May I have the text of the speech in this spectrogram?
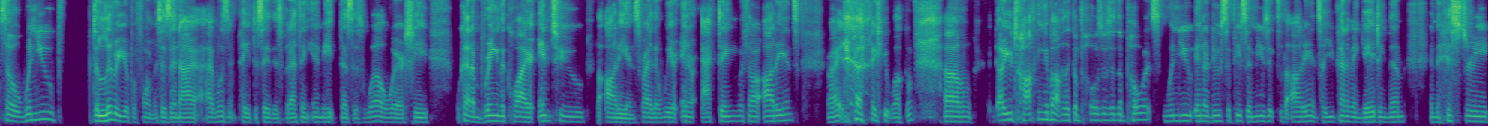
So when you deliver your performances and I, I wasn't paid to say this but i think emmy does as well where she will kind of bring the choir into the audience right that we are interacting with our audience right you're welcome um, are you talking about the composers and the poets when you introduce a piece of music to the audience are you kind of engaging them in the history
